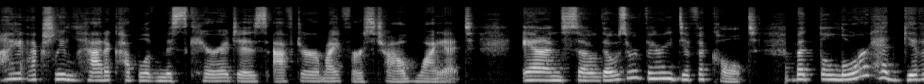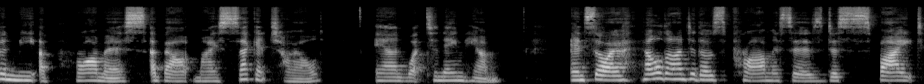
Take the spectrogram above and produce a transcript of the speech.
I actually had a couple of miscarriages after my first child, Wyatt. And so those were very difficult. But the Lord had given me a promise about my second child and what to name him. And so I held on to those promises despite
